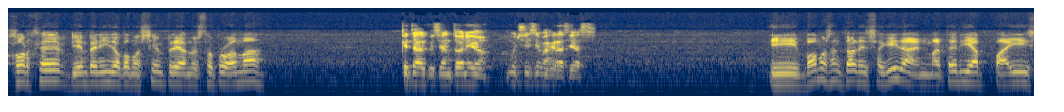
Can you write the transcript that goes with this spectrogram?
Jorge, bienvenido como siempre a nuestro programa. ¿Qué tal, José Antonio? Muchísimas gracias. Y vamos a entrar enseguida en materia país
